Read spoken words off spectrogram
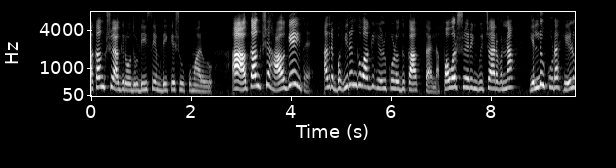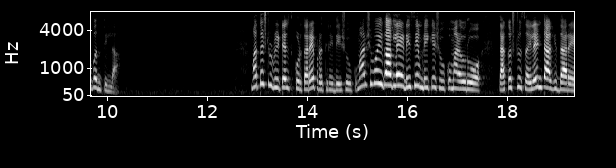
ಆಕಾಂಕ್ಷಿ ಆಗಿರೋದು D C M D K Shivakumar ಅವರು. ಆ ಆಕಾಂಕ್ಷೆ ಹಾಗೇ ಇದೆ. ಆದರೆ ಬಹಿರಂಗವಾಗಿ ಹೇಳ್ಕೊಳ್ಳೋದಕ್ಕಾಗ್ತಾ ಇಲ್ಲ. ಪವರ್ ಶೇರಿಂಗ್ ವಿಚಾರವನ್ನು ಎಲ್ಲೂ ಕೂಡ ಹೇಳುವಂತಿಲ್ಲ. ಮತ್ತಷ್ಟು ಡೀಟೇಲ್ಸ್ ಕೊಡ್ತಾರೆ ಪ್ರತಿನಿಧಿ ಶಿವಕುಮಾರ್. ಶಿವ, ಈಗಾಗಲೇ D C M D K Shivakumar ಅವರು ಸಾಕಷ್ಟು ಸೈಲೆಂಟ್ ಆಗಿದ್ದಾರೆ.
